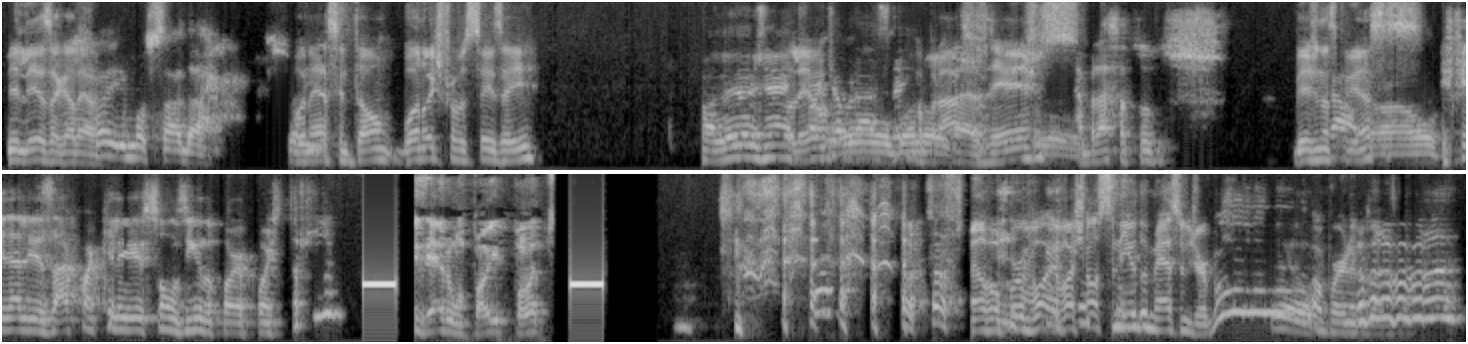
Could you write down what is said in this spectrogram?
Beleza, Isso galera. aí, moçada. Isso Vou nessa então. Boa noite pra vocês aí. Valeu, gente. Valeu. Forte abraço, hein? Boa. Abraço. Prazer. beijos. Abraço a todos. Beijo nas crianças. E finalizar com aquele sonzinho do PowerPoint. fizeram um PowerPoint Não, vou pôr- vou- eu vou achar o sininho do Messenger. Vou pôr no episódio.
